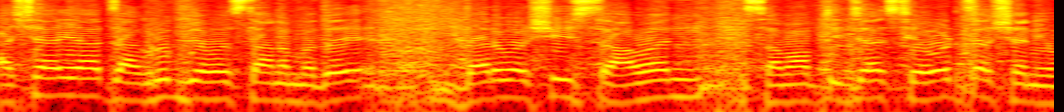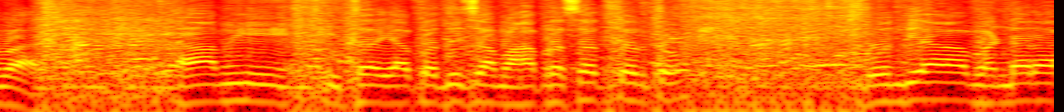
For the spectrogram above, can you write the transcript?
अशा या जागरूक देवस्थानामध्ये दरवर्षी श्रावण समाप्तीच्या शेवटचा शनिवार आम्ही इथं या पद्धतीचा महाप्रसाद करतो. गोंदिया भंडारा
